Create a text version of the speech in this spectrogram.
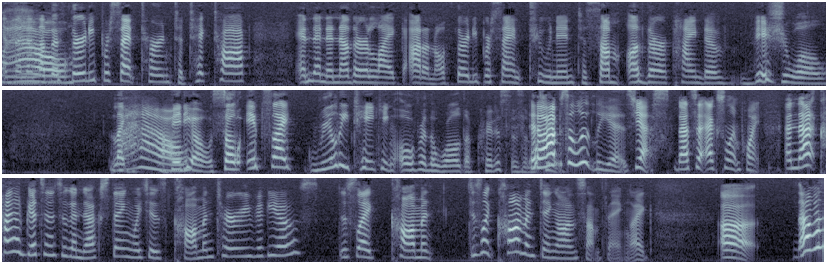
and then another thirty percent turned to TikTok. And then another like I don't know, thirty percent tune in to some other kind of visual like Wow. video. So it's like really taking over the world of criticism. It too. absolutely is. Yes, that's an excellent point. And that kind of gets into the next thing, which is commentary videos. Just like comment, just like commenting on something. Like, uh, that was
